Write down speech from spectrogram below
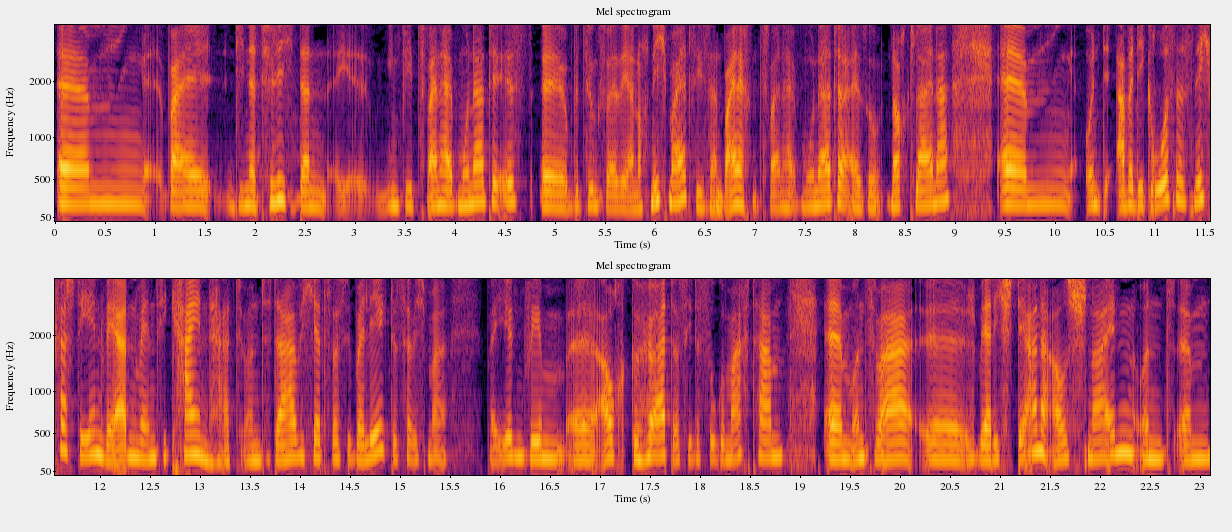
Ähm, weil die natürlich dann äh, irgendwie zweieinhalb Monate ist, äh, beziehungsweise ja noch nicht mal, sie ist an Weihnachten zweieinhalb Monate, also noch kleiner. Ähm, und aber die Großen es nicht verstehen werden, wenn sie keinen hat. Und da habe ich jetzt was überlegt, das habe ich mal bei irgendwem äh, auch gehört, dass sie das so gemacht haben. Ähm, und zwar äh, werde ich Sterne ausschneiden und ähm,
